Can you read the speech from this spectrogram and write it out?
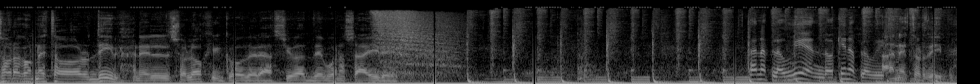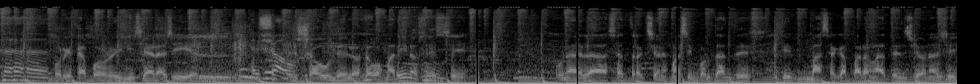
Estamos ahora con Néstor Dib en el zoológico de la ciudad de Buenos Aires. Están aplaudiendo. ¿Quién aplaudió? A Néstor Dib, porque está por iniciar allí el, El show. de los lobos marinos. Es sí, una de las atracciones más importantes que más acaparan la atención allí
